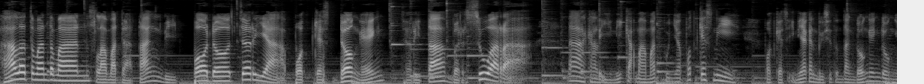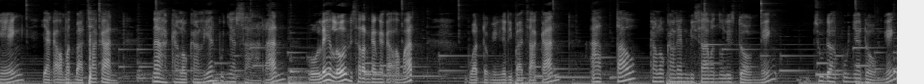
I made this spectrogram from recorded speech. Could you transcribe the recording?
Halo teman-teman, selamat datang di Podo Ceria, podcast dongeng cerita bersuara. Nah, kali ini Kak Mamat punya podcast nih. Podcast ini akan berisi tentang dongeng-dongeng yang Kak Mamat bacakan. Nah, kalau kalian punya saran, boleh loh disarankan ke Kak Mamat buat dongengnya dibacakan. Atau kalau kalian bisa menulis dongeng, sudah punya dongeng,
